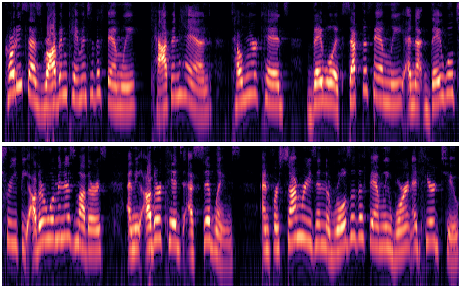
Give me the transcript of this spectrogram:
Kody says Robyn came into the family, cap in hand, telling her kids they will accept the family and that they will treat the other women as mothers and the other kids as siblings. And for some reason, the rules of the family weren't adhered to,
